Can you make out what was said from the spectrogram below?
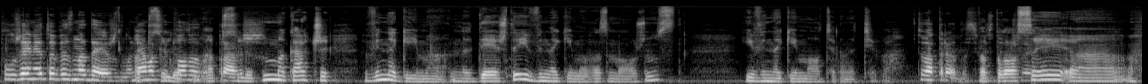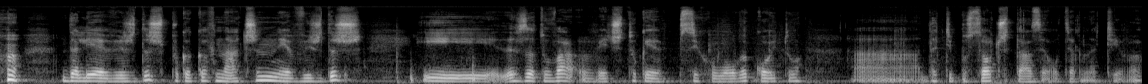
положението е безнадежно. Няма абсолютно, какво да направиш. Абсолютно, макар че винаги има надежда и винаги има възможност и винаги има альтернатива. Това трябва да се Въпросът е а, дали я виждаш, по какъв начин я виждаш и за това вече тук е психолога, който а, да ти посочи тази альтернатива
